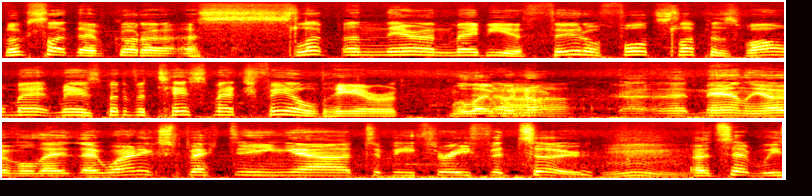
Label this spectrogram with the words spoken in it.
looks like they've got a, a slip in there, and maybe a third or fourth slip as well. Matt, Matt, it's a bit of a test match field here. At, Well, they were uh, not uh, at Manly Oval. They, they weren't expecting uh, to be three for two. As I said, we,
